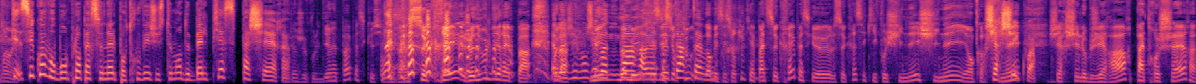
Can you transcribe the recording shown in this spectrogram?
Ouais, ouais. que- C'est quoi vos bons plans personnels pour trouver justement de belles pièces pas chères? Eh je vous le dirai pas parce que si j'avais un secret, je ne vous le dirai pas. Eh ben, Mais votre non, part mais euh, surtout- à Non, mais c'est surtout qu'il n'y a pas de secret parce que le secret, c'est qu'il faut chiner, chiner et encore Chercher chiner, quoi. chercher l'objet rare. pas trop cher,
